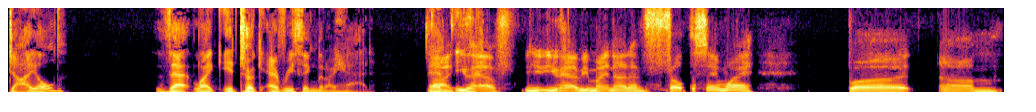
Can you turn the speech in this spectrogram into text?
dialed that like it took everything that I had. Uh, you have, you, you have, you might not have felt the same way, but um,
